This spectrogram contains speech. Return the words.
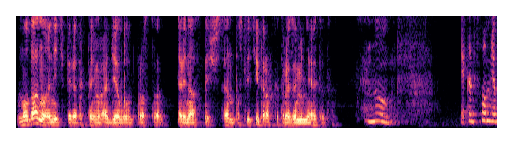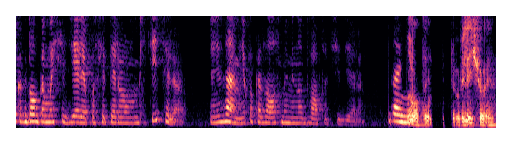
Ну да, но они теперь, я так понимаю, делают просто 13 тысяч сцен после титров, которые заменяют это. Ну, я как вспомню, как долго мы сидели после первого «Мстителя». Я не знаю, мне показалось, мы минут 20 сидели. Да нет. Ну, ты увеличивай.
